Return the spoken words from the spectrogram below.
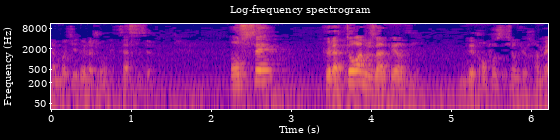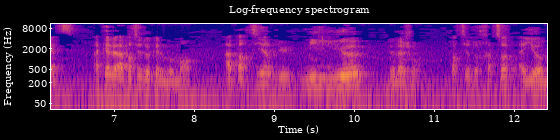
la moitié de la journée. C'est à 6 heures. On sait que la Torah nous a interdit d'être en possession du Hametz. À, partir de quel moment? À partir du milieu de la journée. À partir de Chatzot Ayom,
